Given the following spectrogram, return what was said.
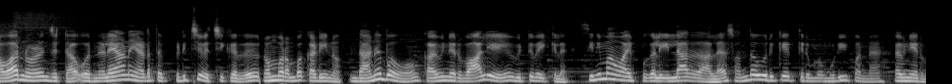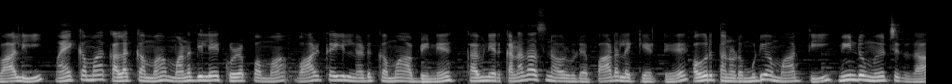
அவார் நுழைஞ்சிட்டா ஒரு நிலையான இடத்தை பிடிச்சு வச்சுக்கிறது ரொம்ப ரொம்ப கடினம். இந்த அனுபவம் கவிஞர் வாலியையும் விட்டு வைக்கல. சினிமா வாய்ப்புகள் இல்லாததால சொந்த ஊருக்கே திரும்ப முடிவு பண்ண கவிஞர் வாலி மயக்கமா கலக்கமா மனதிலே குழப்பமா வாழ்க்கையில் நடுக்கமா அப்படின்னு கவிஞர் கண்ணதாசன் அவருடைய பாடலை கேட்டு அவர் தன்னோட முடிவை மாற்றி மீண்டும் முயற்சித்ததா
